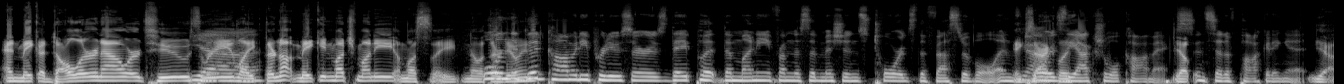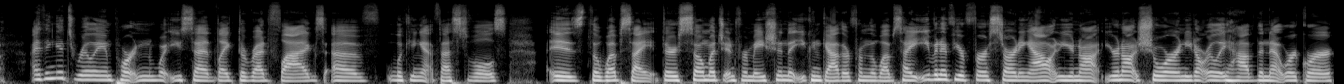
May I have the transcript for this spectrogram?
and make a dollar an hour, two, three. Yeah. Like they're not making much money unless they know what well, they're doing. the good comedy producers, they put the money from the submissions towards the festival and towards the actual comics Yep. instead of pocketing it. yeah, I think it's really important what you said, like the red flags of looking at festivals is the website. There's so much information that you can gather from the website, even if you're first starting out and you're not you're not sure and you don't really have the network or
